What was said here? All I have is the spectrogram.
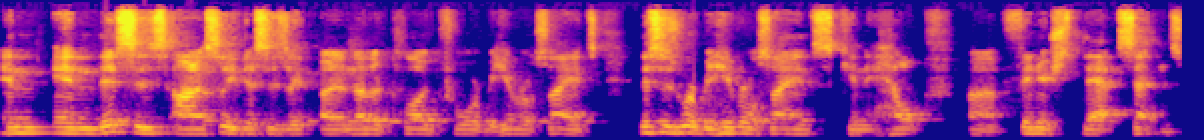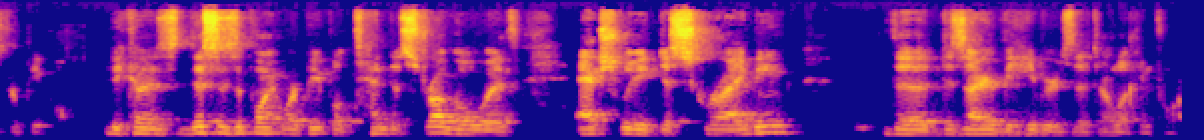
And and this is honestly, this is a, another plug for behavioral science. This is where behavioral science can help uh, finish that sentence for people because this is the point where people tend to struggle with actually describing the desired behaviors that they're looking for.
